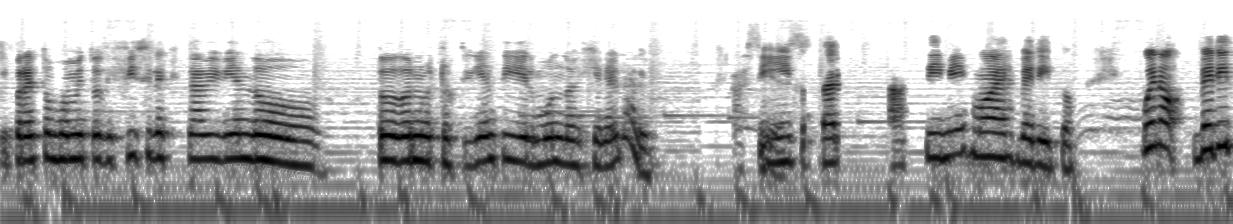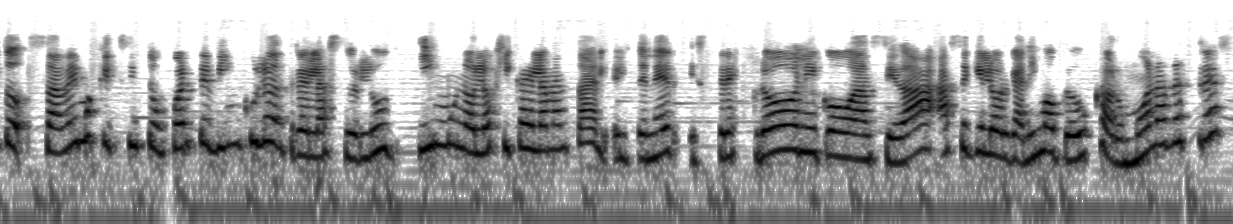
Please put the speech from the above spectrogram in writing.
y para estos momentos difíciles que está viviendo todos nuestros clientes y el mundo en general. Así es. Así mismo es, Berito. Bueno, Berito, sabemos que existe un fuerte vínculo entre la salud inmunológica y la mental. El tener estrés crónico o ansiedad hace que el organismo produzca hormonas de estrés,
